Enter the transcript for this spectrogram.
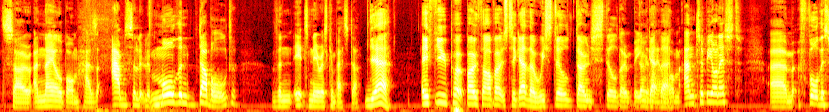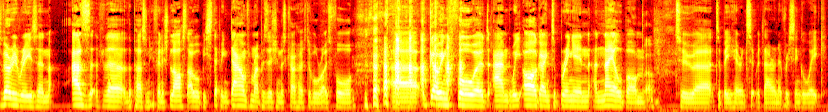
So a nail bomb has absolutely more than doubled than its nearest competitor. Yeah. If you put both our votes together, we still don't. still don't beat Don't the get nail there. bomb. And to be honest, um, for this very reason, as the the person who finished last, I will be stepping down from my position as co-host of All Rise Four, uh, going forward, and we are going to bring in a nail bomb to uh, to be here and sit with Darren every single week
